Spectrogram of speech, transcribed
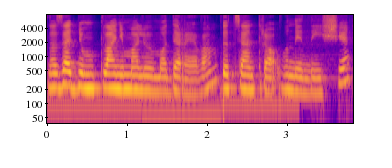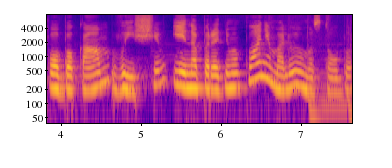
На задньому плані малюємо дерева, до центра вони нижче, по бокам вищі, і на передньому плані малюємо стовбур.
